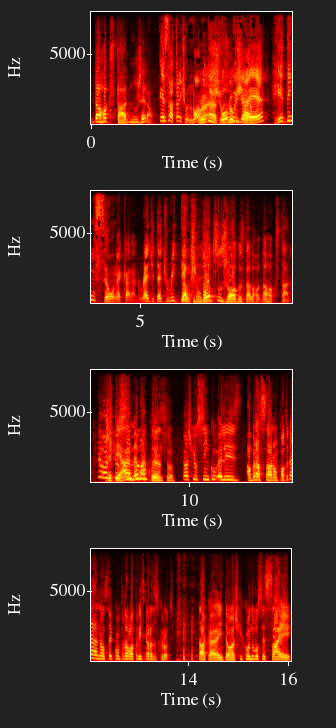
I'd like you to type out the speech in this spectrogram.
da Rockstar no geral. Exatamente, o nome É, do do jogo, jogo já inteiro. é Redenção, né, caralho? Red Dead Não, Redemption. que todos os jogos da, da Rockstar. Eu acho GTA que o é a 5 mesma não coisa. tanto. Eu acho que os 5, eles abraçaram o fato de, ah, não, você controla três caras escrotos. Saca? Então acho que quando você sai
